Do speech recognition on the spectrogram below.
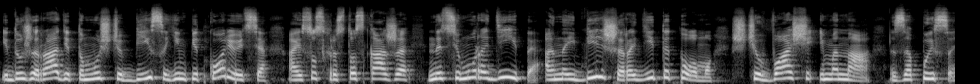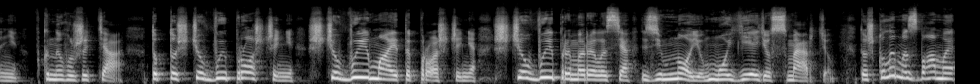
і дуже раді, тому що біси їм підкорюються. А Ісус Христос каже: не цьому радійте, а найбільше радійте тому, що ваші імена записані в книгу життя. Тобто, що ви прощені, що ви маєте прощення, що ви примирилися зі мною, моєю смертю. Тож, коли ми з вами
